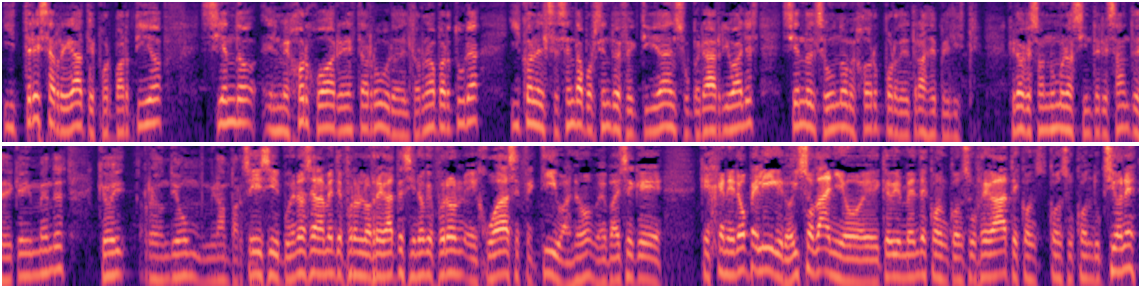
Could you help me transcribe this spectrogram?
y 13 regates por partido siendo el mejor jugador en este rubro del torneo de apertura y con el 60% de efectividad en superar rivales, siendo el segundo mejor por detrás de Pelistri. Creo que son números interesantes de Kevin Méndez, que hoy redondeó un gran partido. Sí, sí, porque no solamente fueron los regates, sino que fueron eh, jugadas efectivas, ¿no? Me parece que, que generó peligro, hizo daño eh, Kevin Méndez con, con sus regates, con, con, sus conducciones.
